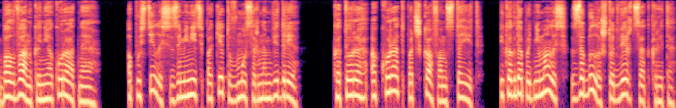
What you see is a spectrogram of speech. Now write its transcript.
Болванка неаккуратная. Опустилась заменить пакет в мусорном ведре, которое аккурат под шкафом стоит, и когда поднималась, забыла, что дверца открыта.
